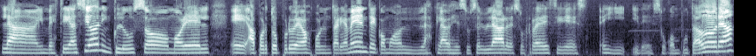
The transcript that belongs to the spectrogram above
la investigación. Incluso Morel aportó pruebas voluntariamente, como las claves de su celular, de sus redes y de, y, y de su computadora.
